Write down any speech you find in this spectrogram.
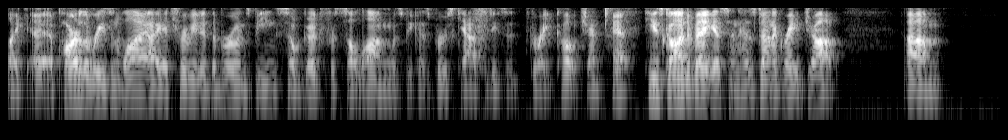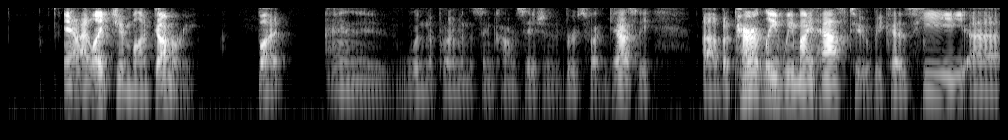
Like, a, a part of the reason why I attributed the Bruins being so good for so long was because Bruce Cassidy's a great coach, and Yeah. he's gone to Vegas and has done a great job. Um, and I like Jim Montgomery, but I wouldn't have put him in the same conversation as Bruce fucking Cassidy. Uh, but apparently we might have to because he uh,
